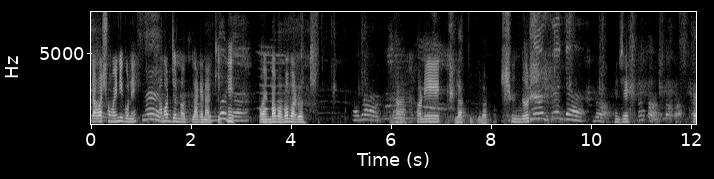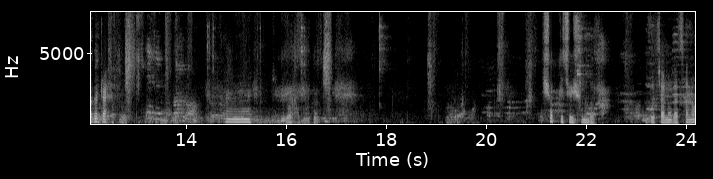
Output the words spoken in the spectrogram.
যাওয়ার সময় নিব নে। আমার জন্য লাগে না আর কি। বাবা বাবা রো অনেক সুন্দর। যে ব্যাপারটা সুন্দর গোছানো গাছানো।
